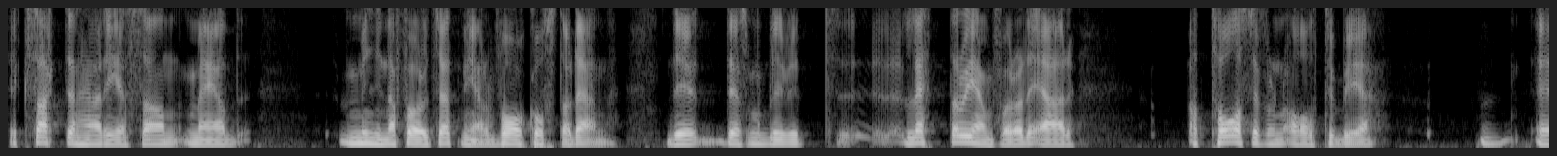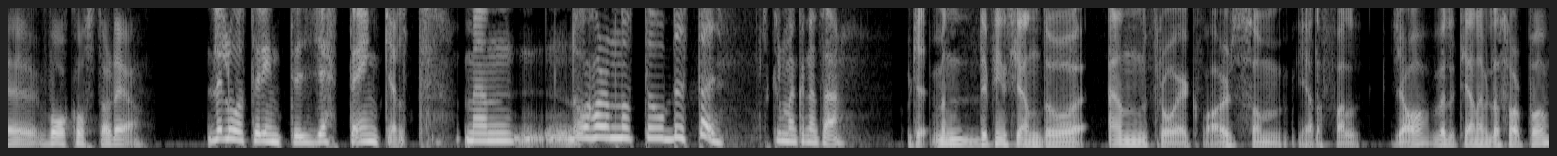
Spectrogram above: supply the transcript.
exakt den här resan med mina förutsättningar, vad kostar den? Det, det som har blivit lättare att jämföra det är att ta sig från A till B. Eh, vad kostar det? Det låter inte jätteenkelt, men då har de något att bita i, skulle man kunna säga. Okej, men det finns ju ändå en fråga kvar som i alla fall jag väldigt gärna vill ha svar på.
